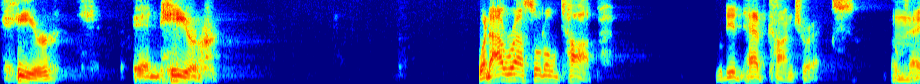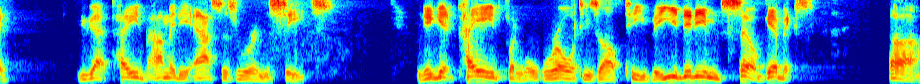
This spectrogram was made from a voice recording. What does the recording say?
here, and here. When I wrestled on top, we didn't have contracts. Okay. You got paid by how many asses were in the seats. You didn't get paid for royalties off TV. You didn't even sell gimmicks. Uh,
